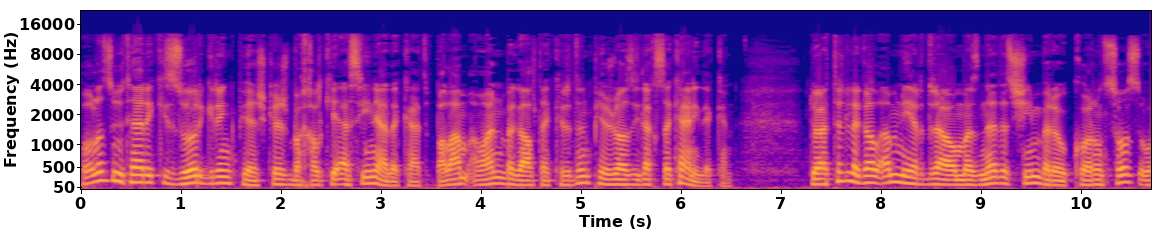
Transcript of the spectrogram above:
پۆڵز وتارێکی زۆر گرنگ پێشکەش بە خەڵکی ئەسینا دەکات، بەڵام ئەوان بە گاڵتەکردن پێشوازی لە قسەکانی دەکەن. دواتر لەگەڵ ئەم نێردراوە مەزنە دەچین بەرەو کۆرنسۆس و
